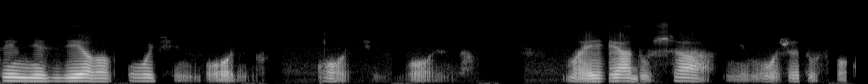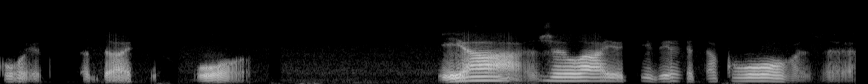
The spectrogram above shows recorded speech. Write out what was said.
ты мне сделал очень больно. Очень больно. Моя душа не может успокоиться до сих пор. Я желаю тебе такого же,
